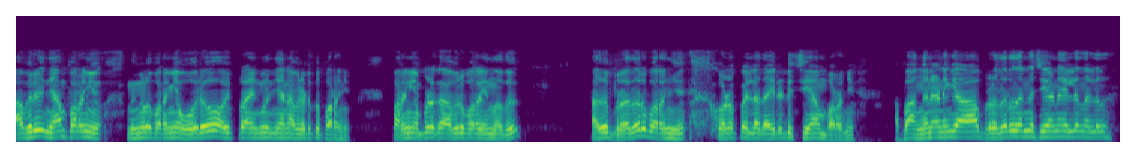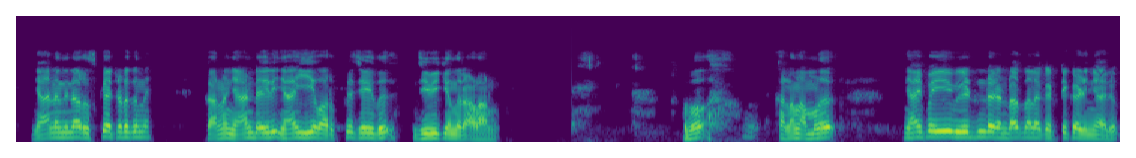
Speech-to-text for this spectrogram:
അവർ ഞാൻ പറഞ്ഞു നിങ്ങൾ പറഞ്ഞ ഓരോ അഭിപ്രായങ്ങളും ഞാൻ അവരുടെ അടുത്ത് പറഞ്ഞു. പറഞ്ഞപ്പോഴൊക്കെ അവർ പറയുന്നത് അത് ബ്രദർ പറഞ്ഞ് കുഴപ്പമില്ല ധൈര്യമായിട്ട് ചെയ്യാൻ പറഞ്ഞു. അപ്പോൾ അങ്ങനെയാണെങ്കിൽ ആ ബ്രദർ തന്നെ ചെയ്യണമല്ലേ നല്ലത്? ഞാൻ എന്തിനാ റിസ്ക് ഏറ്റെടുക്കുന്നത് കാരണം ഞാൻ ഡെയിലി ഞാൻ ഈ വർക്ക് ചെയ്ത് ജീവിക്കുന്ന ഒരാളാണ്. അപ്പോൾ കാരണം നമ്മൾ ഞാനിപ്പോൾ ഈ വീടിന്റെ രണ്ടാമത്തെ നില കെട്ടിക്കഴിഞ്ഞാലും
